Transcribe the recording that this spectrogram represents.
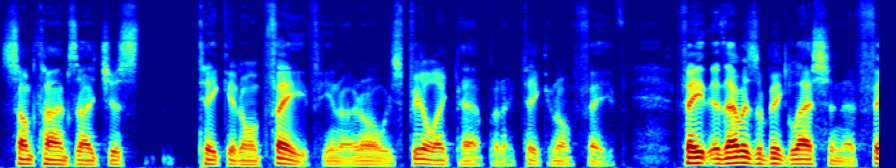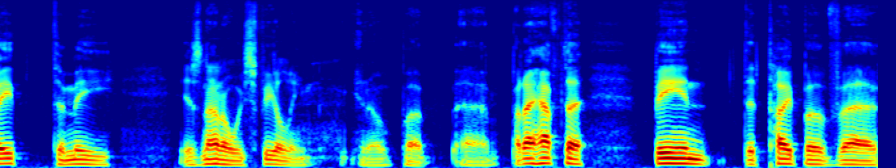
Sometimes I just take it on faith. You know, I don't always feel like that, but I take it on faith. Faith. That was a big lesson. That faith to me is not always feeling. You know, but uh, but I have to, being the type of uh,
